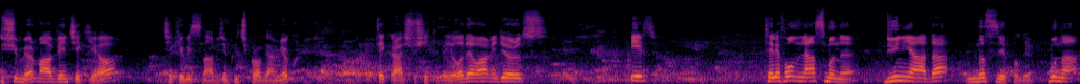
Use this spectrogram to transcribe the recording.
düşünmüyorum. Abi beni çekiyor. Çekebilirsin abicim hiç problem yok. Tekrar şu şekilde yola devam ediyoruz. Bir telefon lansmanı dünyada nasıl yapılıyor? Buna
